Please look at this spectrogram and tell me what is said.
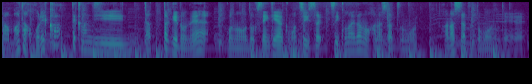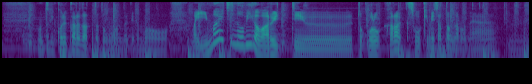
まあ、まだこれからって感じだったけどね、この独占契約もついさついこの間の話だったと思う話だったと思うので、本当にこれからだったと思うんだけども、まあ、いまいち伸びが悪いっていうところからそう決めちゃったんだろうね。うん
